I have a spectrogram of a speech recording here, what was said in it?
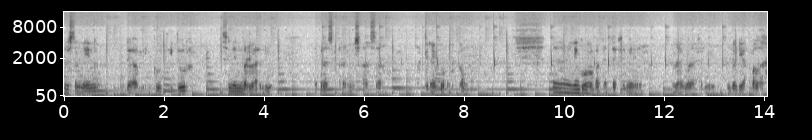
terus Senin udah minggu tidur Senin berlalu. Akhirnya sekarang ini Selasa. Akhirnya gue rekam nah, ini gue nggak pakai teks ini karena gue rasa ini udah diapal lah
